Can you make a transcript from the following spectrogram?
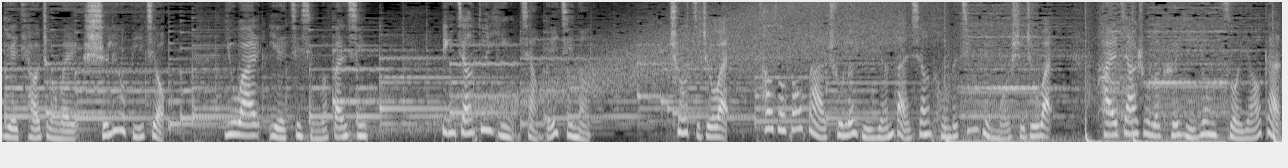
也调整为十六比九，UI 也进行了翻新，并将对应奖杯技能。除此之外，操作方法除了与原版相同的经典模式之外，还加入了可以用左摇杆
